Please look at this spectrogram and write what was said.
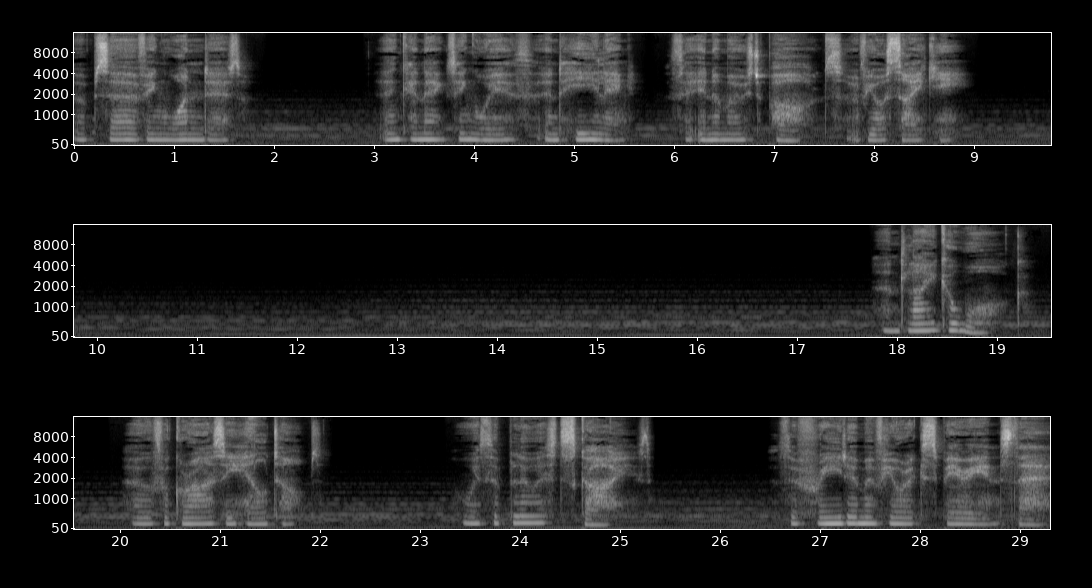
observing wonders. And connecting with and healing the innermost parts of your psyche. And like a walk over grassy hilltops with the bluest skies, the freedom of your experience there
